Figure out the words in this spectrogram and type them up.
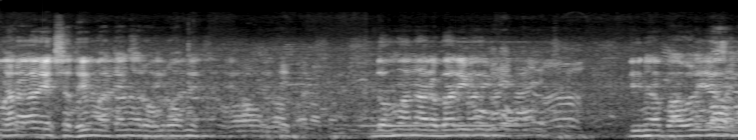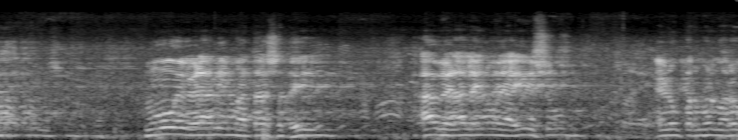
મારા એક સધી માતાના રોમ રોમે દોમાના રબારીઓ, દીના પાવળિયા, હું એ વેળાની માતા સધી આ વેળા લઈને હું આવી છું એનું પ્રમાણ મારો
